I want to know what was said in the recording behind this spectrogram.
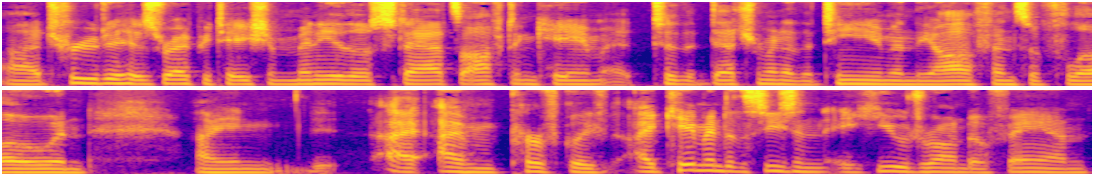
uh, true to his reputation, many of those stats often came at, to the detriment of the team and the offensive flow. And I mean, I, I'm perfectly. I came into the season a huge Rondo fan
